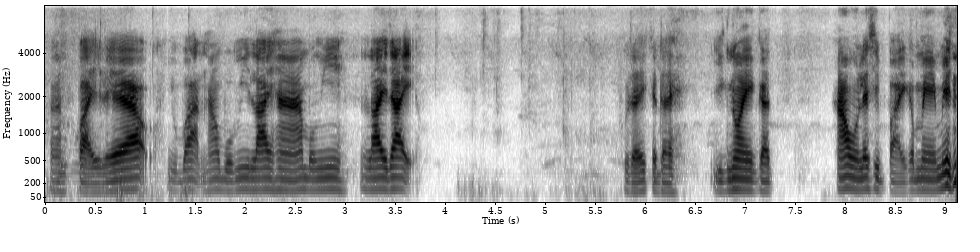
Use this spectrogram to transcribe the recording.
พากันไปแล้ว อยู่บ้านเฮาบ่มีรายหาบ่มีรายได้ผู้ใดก็ได้ อีกหน่อยก็เฮาและสิไปกับแม่มิน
